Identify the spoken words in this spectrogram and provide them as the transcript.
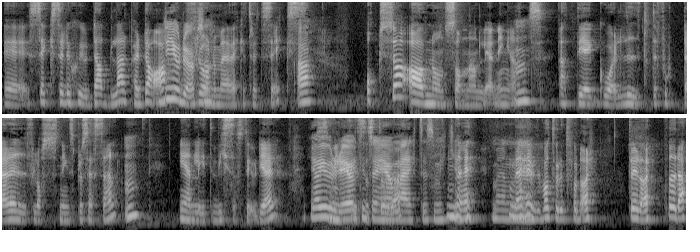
eh, sex eller sju dadlar per dag. Det. Från och med vecka 36. Ja. Också av någon sån anledning att, att det går lite fortare i förlossningsprocessen. Mm. Enligt vissa studier. Jag gjorde det. Jag vet inte om jag märkte så mycket. Nej. Men, Nej, eh, vad tog det? Två dagar? Tre dagar? Fyra?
